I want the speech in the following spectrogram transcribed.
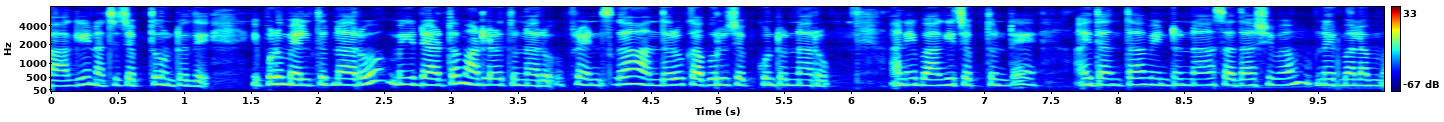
బాగా నచ్చ చెప్తూ ఉంటుంది. ఇప్పుడు వెళ్తున్నారు మీ డాడ్తో మాట్లాడుతున్నారు ఫ్రెండ్స్గా అందరూ కబుర్లు చెప్పుకుంటున్నారు అని బాగా చెప్తుంటే ఇదంతా వింటున్న సదాశివం నిర్మలమ్మ.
